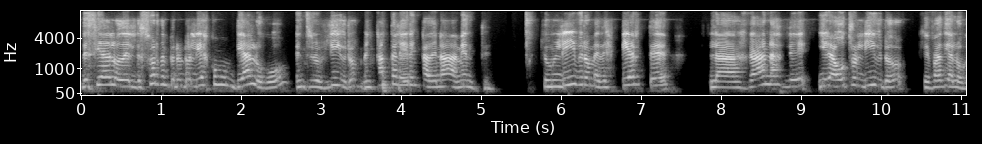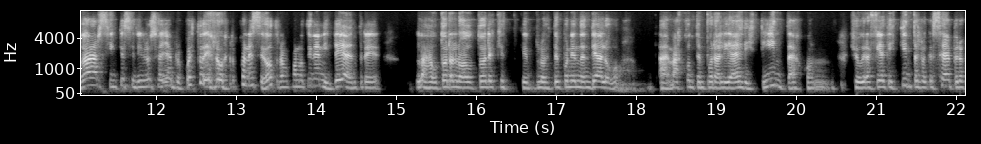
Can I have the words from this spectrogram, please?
decía lo del desorden, pero en realidad es como un diálogo entre los libros, me encanta leer encadenadamente que un libro me despierte las ganas de ir a otro libro que va a dialogar sin que ese libro se haya propuesto dialogar con ese otro, no tienen idea entre las autoras, los autores que, los estoy poniendo en diálogo, además con temporalidades distintas, con geografías distintas, lo que sea, pero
